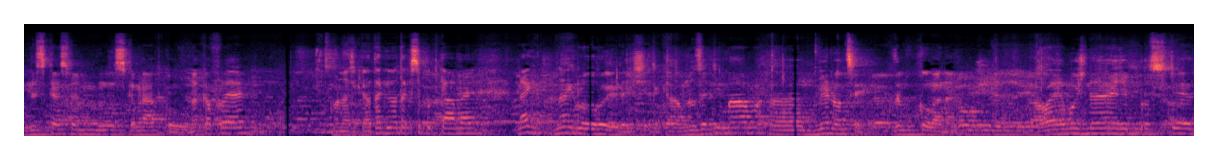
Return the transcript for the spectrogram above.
dneska jsem byl s kamarádkou na kafe, Ona říká, tak jo, tak se potkáme. Na, jak- na jak dlouho jedeš? Říkám, no zatím mám uh, dvě noci zabukované. Ale je možné, že prostě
